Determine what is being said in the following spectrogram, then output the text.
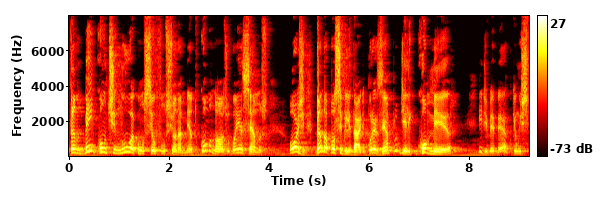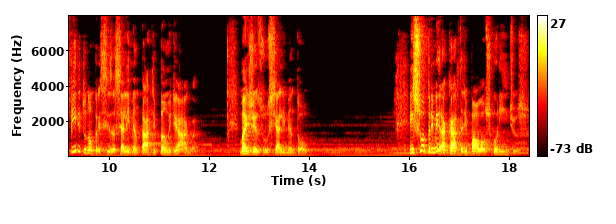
também continua com o seu funcionamento como nós o conhecemos hoje, dando a possibilidade, por exemplo, de ele comer e de beber, porque um espírito não precisa se alimentar de pão e de água, mas Jesus se alimentou. Em sua primeira carta de Paulo aos Coríntios,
